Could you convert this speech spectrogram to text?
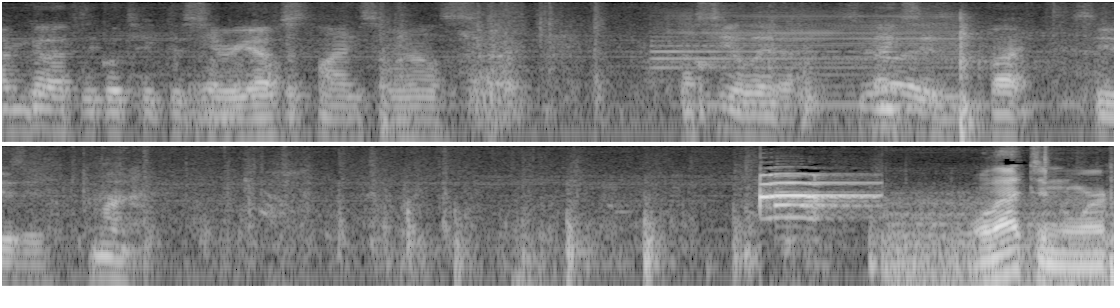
I'm gonna have to go take this Yeah, we somewhere have to find someone else. I'll see you later. you Thanks, later. Izzy. Bye. See you, Z. Come on. Well, that didn't work.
